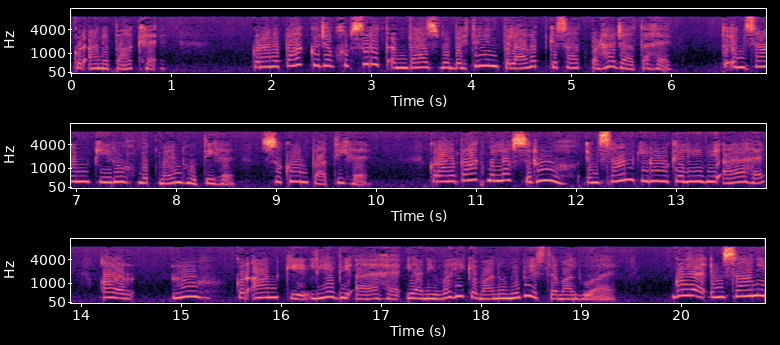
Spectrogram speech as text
قرآن پاک ہے۔ قرآن پاک کو جب خوبصورت انداز میں بہترین تلاوت کے ساتھ پڑھا جاتا ہے، تو انسان کی روح مطمئن ہوتی ہے، سکون پاتی ہے۔ قرآن پاک میں لفظ روح انسان کی روح کے لیے بھی آیا ہے اور روح قرآن کے لیے بھی آیا ہے یعنی وہی کے معنوں میں بھی استعمال ہوا ہے۔ گویا انسانی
